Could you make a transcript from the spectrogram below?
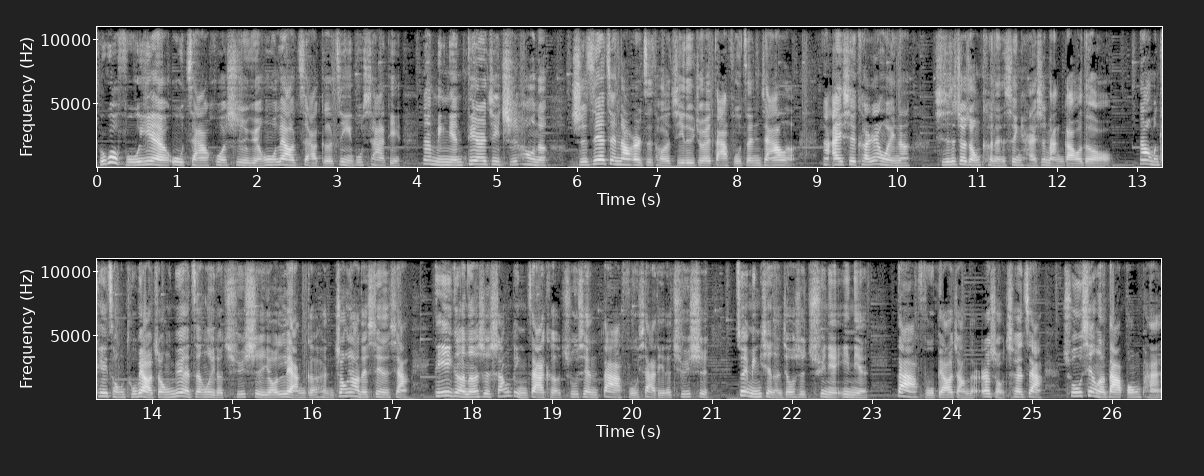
如果服务业物价或是原物料价格进一步下跌，那明年第二季之后呢，直接见到二字头的几率就会大幅增加了。那艾谢克认为呢，其实这种可能性还是蛮高的哦。那我们可以从图表中月增率的趋势有两个很重要的现象。第一个呢是商品价格出现大幅下跌的趋势，最明显的就是去年一年大幅飙涨的二手车价出现了大崩盘，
